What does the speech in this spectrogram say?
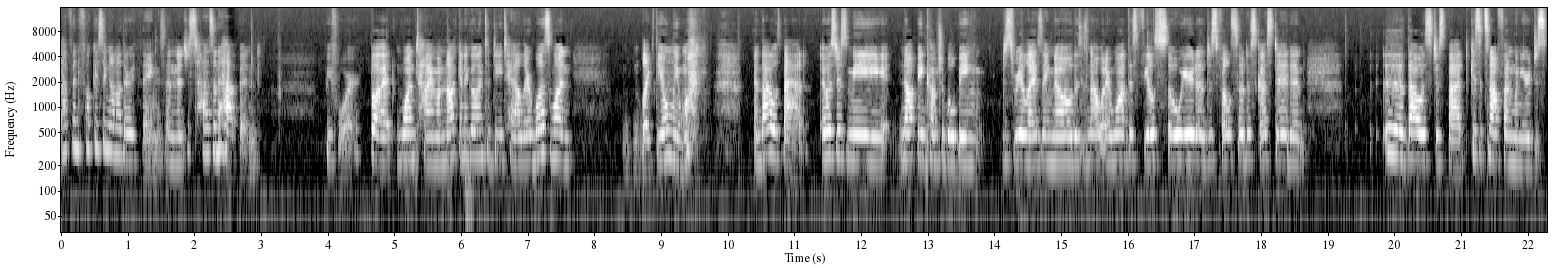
I've been focusing on other things and it just hasn't happened before. But one time, I'm not going to go into detail, there was one, like the only one, and that was bad. It was just me not being comfortable being, just realizing, no, this is not what I want, this feels so weird, I just felt so disgusted and uh, that was just bad. Because it's not fun when you're just,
